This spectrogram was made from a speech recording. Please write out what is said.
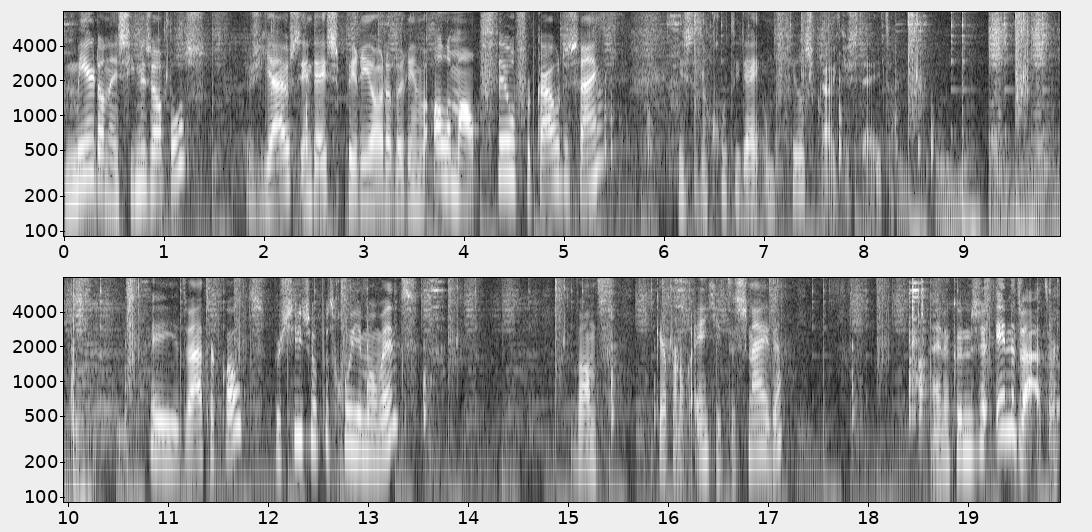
Meer dan in sinaasappels. Dus juist in deze periode waarin we allemaal veel verkouden zijn, is het een goed idee om veel spruitjes te eten. Hey, het water kookt precies op het goede moment. Want ik heb er nog eentje te snijden. En dan kunnen ze in het water.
